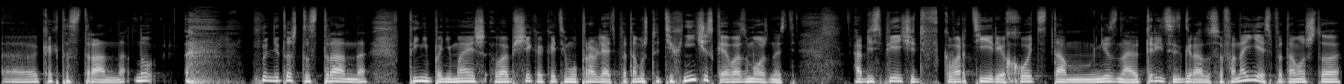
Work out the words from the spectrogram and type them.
э, как-то странно. Ну, ну, не то, что странно, ты не понимаешь вообще, как этим управлять, потому что техническая возможность обеспечить в квартире хоть там, не знаю, 30 градусов, она есть, потому что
